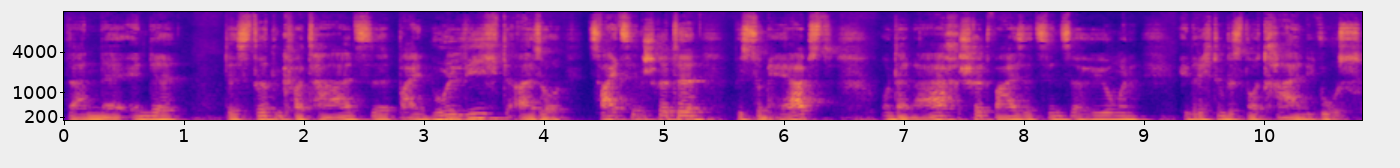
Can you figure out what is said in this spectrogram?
dann äh, Ende des dritten Quartals äh, bei Null liegt, also zwei Zinsschritte bis zum Herbst und danach schrittweise Zinserhöhungen in Richtung des neutralen Niveaus.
